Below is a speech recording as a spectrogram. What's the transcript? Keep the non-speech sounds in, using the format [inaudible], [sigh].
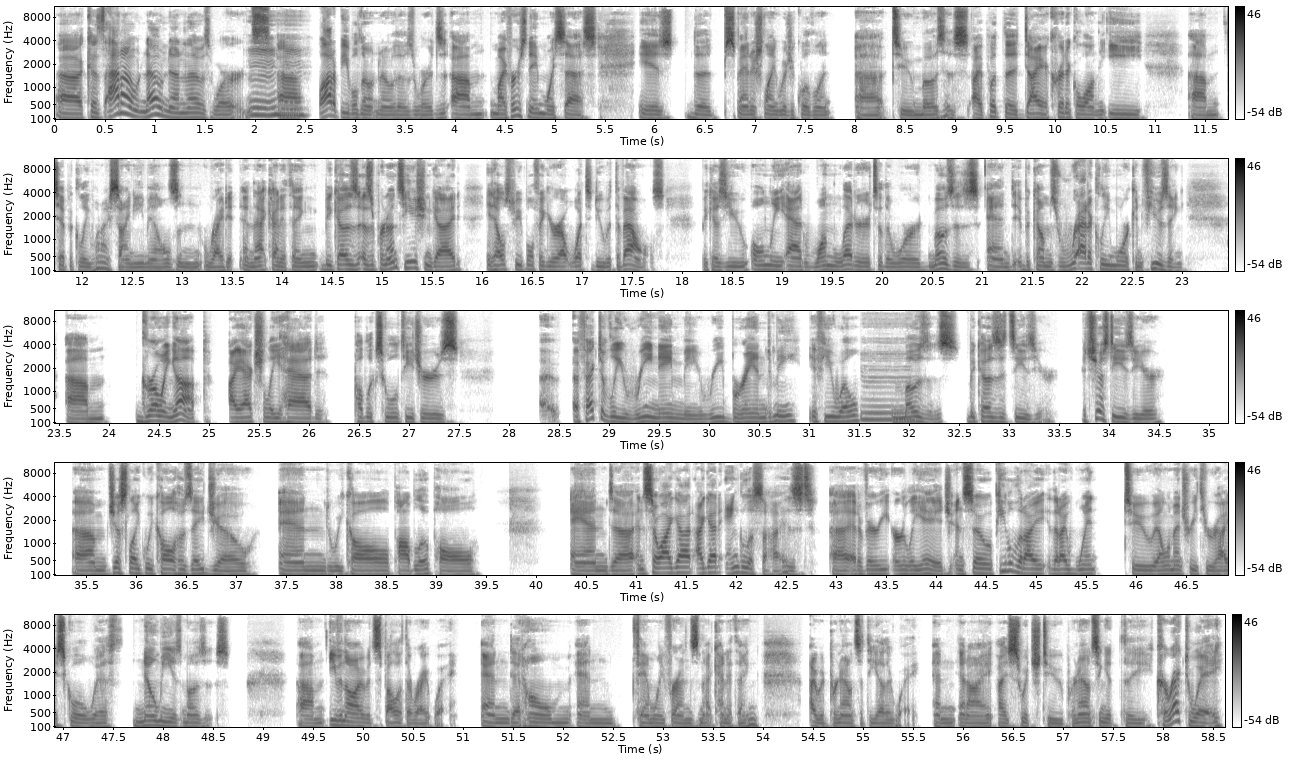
Because uh, I don't know none of those words. Mm-hmm. Uh, a lot of people don't know those words. Um, my first name Moises is the Spanish language equivalent to Moses. I put the diacritical on the e um, typically when I sign emails and write it and that kind of thing, because as a pronunciation guide, it helps people figure out what to do with the vowels. Because you only add one letter to the word Moses and it becomes radically more confusing. Um, growing up, I actually had public school teachers uh, effectively rename me, rebrand me, if you will, Mm. Moses, because it's easier. It's just easier. Um, just like we call Jose Joe and we call Pablo Paul and uh, and so I got I got anglicized uh, at a very early age, and so people that I that I went to elementary through high school with know me as Moses, um, even though I would spell it the right way. And at home and family friends and that kind of thing, I would pronounce it the other way, and and I I switched to pronouncing it the correct way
